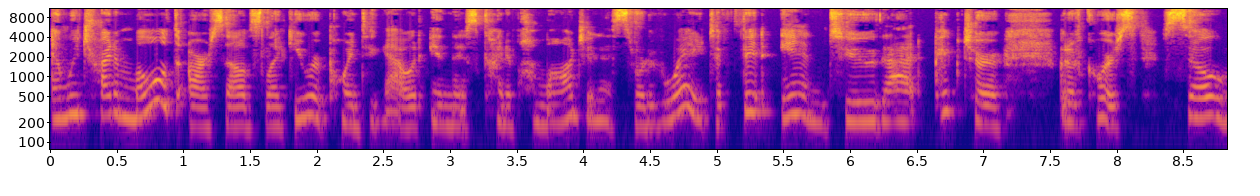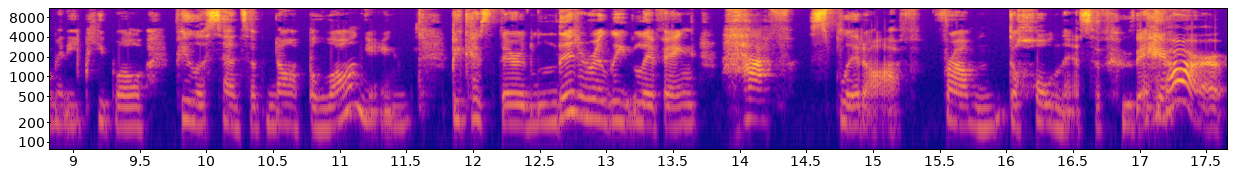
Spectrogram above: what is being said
And we try to mold ourselves, like you were pointing out, in this kind of homogenous sort of way to fit into that picture. But of course, so many people feel a sense of not belonging because they're literally living half split off from the wholeness of who they are.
